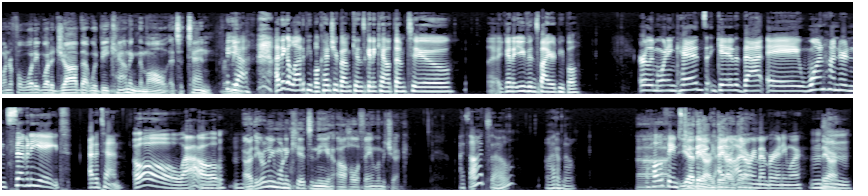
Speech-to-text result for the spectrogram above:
Wonderful Woody. What a job that would be counting them all. It's a 10 for me. yeah, I think a lot of people. Country Bumpkin's going to count them too. Uh, You're going to. You've inspired people. Early morning kids, give that a 178 out of 10. Oh wow! Are the early morning kids in the uh, Hall of Fame? Let me check. I thought so. I don't know. The Hall of Fame's too Uh, yeah, they are. They I, don't, are. They I don't are. remember anymore. They are.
